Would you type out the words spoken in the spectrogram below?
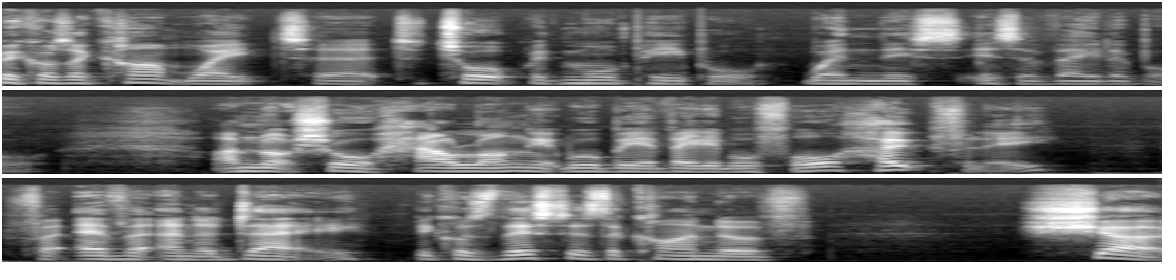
because I can't wait to, to talk with more people when this is available. I'm not sure how long it will be available for, hopefully, forever and a day, because this is the kind of show,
